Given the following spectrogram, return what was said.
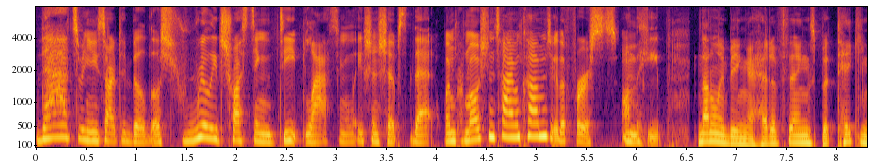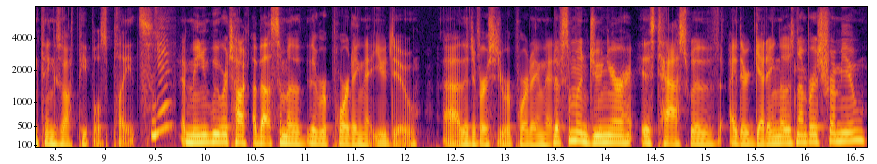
That's when you start to build those really trusting, deep, lasting relationships that when promotion time comes, you're the first on the heap. Not only being ahead of things, but taking things off people's plates. Yeah. I mean, we were talking about some of the reporting that you do, uh, the diversity reporting. That if someone junior is tasked with either getting those numbers from you,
